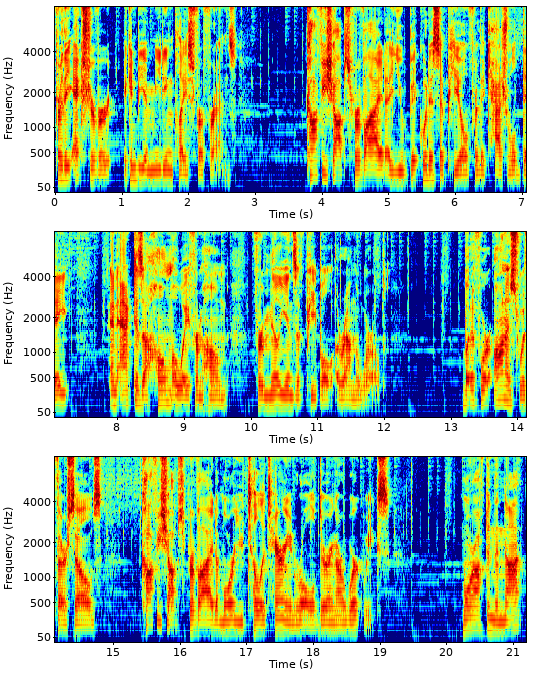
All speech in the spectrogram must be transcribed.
For the extrovert, it can be a meeting place for friends. Coffee shops provide a ubiquitous appeal for the casual date and act as a home away from home for millions of people around the world. But if we're honest with ourselves, coffee shops provide a more utilitarian role during our work weeks. More often than not,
